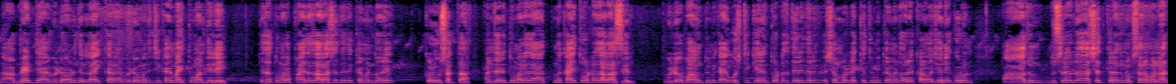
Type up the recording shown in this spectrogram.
भेट द्या. व्हिडिओ आवडते लाईक करा. व्हिडिओमध्ये जी काही माहिती तुम्हाला दिली त्याचा तुम्हाला फायदा झाला असेल तर ते कमेंटद्वारे कळवू शकता. आणि जरी तुम्हाला त्यातनं काही तोटा झाला असेल व्हिडिओ पाहून तुम्ही काही गोष्टी केल्या तोटा तरी तरी शंभर टक्के तुम्ही कमेंटद्वारे कळवा जेणेकरून अजून दुसऱ्या शेतकऱ्यांचं नुकसान होणार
